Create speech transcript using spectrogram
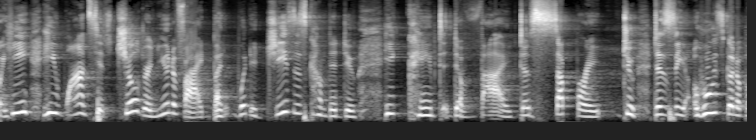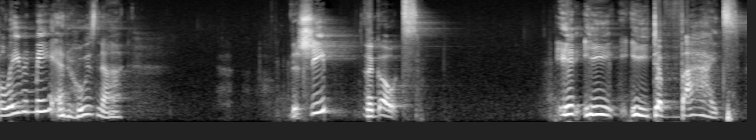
he, he wants his children unified, but what did Jesus come to do? He came to divide, to separate, to, to see who's going to believe in me and who's not the sheep, the goats. It, he, he divides.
